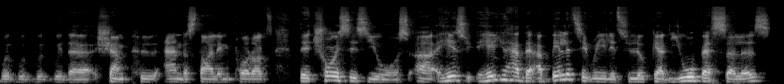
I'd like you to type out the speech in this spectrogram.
with, with, with a shampoo and a styling product. The choice is yours. Uh, here's here you have the ability really to look at your bestsellers,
